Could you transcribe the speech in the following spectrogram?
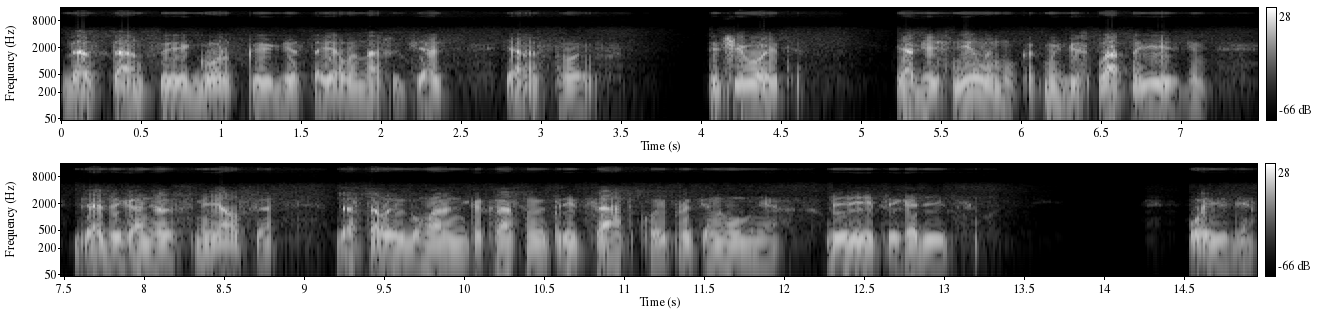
до станции Горская, где стояла наша часть. Я расстроился. «Ты чего это?» Я объяснил ему, как мы бесплатно ездим. Дядя Ганя рассмеялся, достал из бумажника красную тридцатку и протянул мне. «Бери, пригодится». В поезде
